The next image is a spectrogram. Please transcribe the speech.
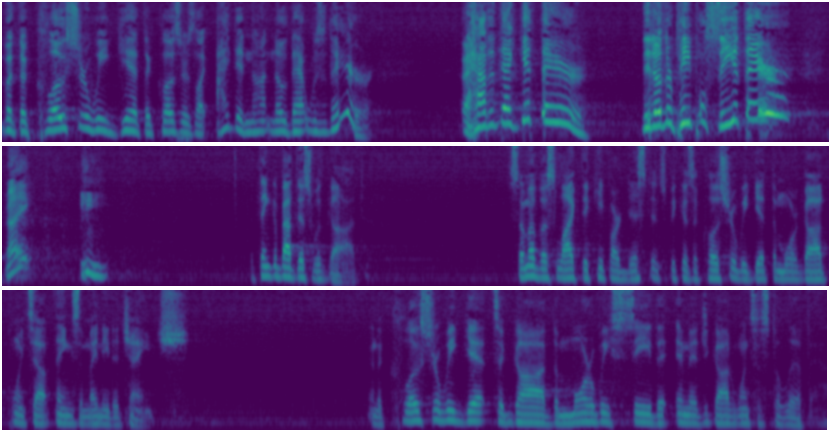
But the closer we get, the closer it's like, I did not know that was there. How did that get there? Did other people see it there? Right? think about this with God. Some of us like to keep our distance because the closer we get, the more God points out things that may need to change. And the closer we get to God, the more we see the image God wants us to live in.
